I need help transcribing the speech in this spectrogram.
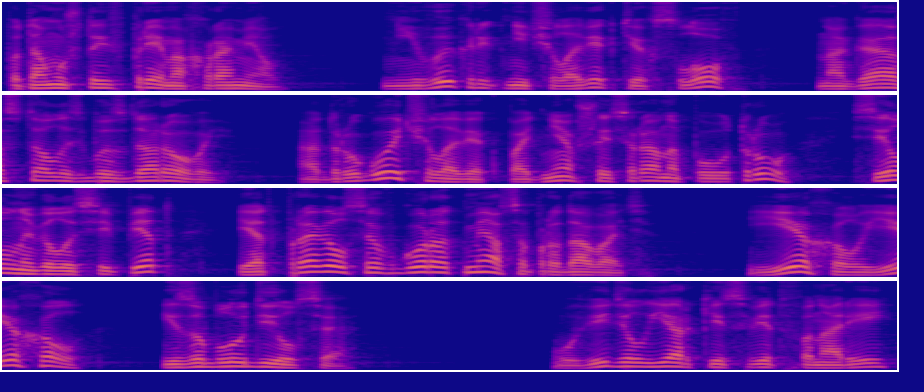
потому что и впрямь охромел. Не выкрикни человек тех слов, нога осталась бы здоровой. А другой человек, поднявшись рано поутру, сел на велосипед и отправился в город мясо продавать. Ехал, ехал и заблудился. Увидел яркий свет фонарей,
